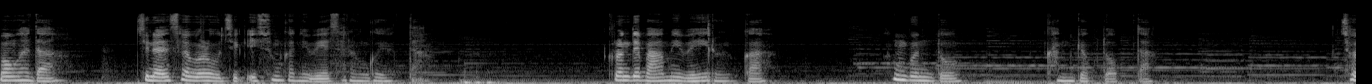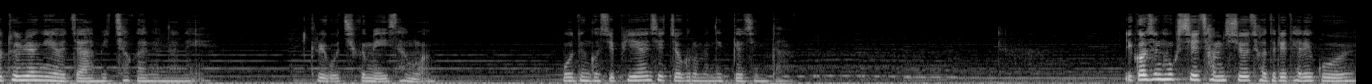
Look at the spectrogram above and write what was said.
멍하다. 지난 세월 오직 이 순간을 위해 살아온 거였다. 그런데 마음이 왜 이럴까? 흥분도, 감격도 없다. 저 두 명의 여자 미쳐가는 아내. 그리고 지금의 이 상황. 모든 것이 비현실적으로만 느껴진다. 이것은 혹시 잠시 후 저들이 데리고 올,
